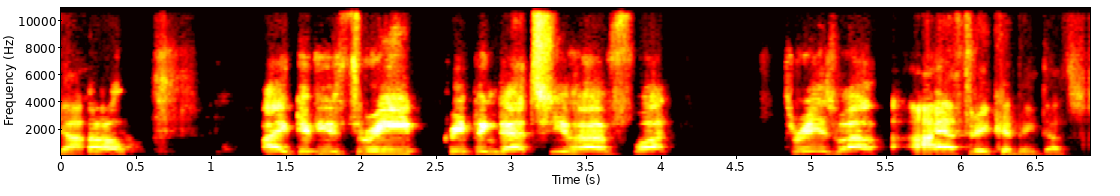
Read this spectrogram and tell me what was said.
Yeah. well, I give you three creeping deaths. You have what? Three as well? I have three creeping deaths.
